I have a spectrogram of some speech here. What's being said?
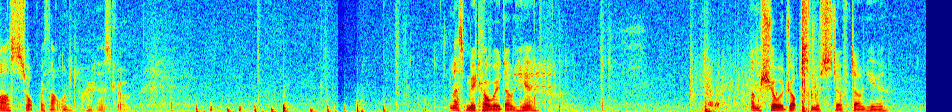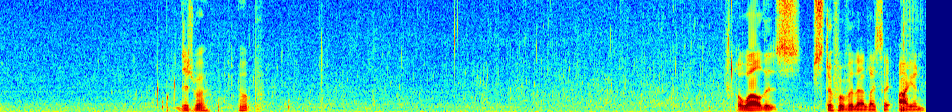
I'll with that one. Alright, let's go. Let's make our way down here. I'm sure we dropped some more stuff down here. Did we? Nope. Oh well, there's stuff over there, like say iron.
